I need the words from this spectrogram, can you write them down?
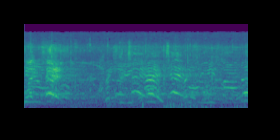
Make sure he's lined up.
